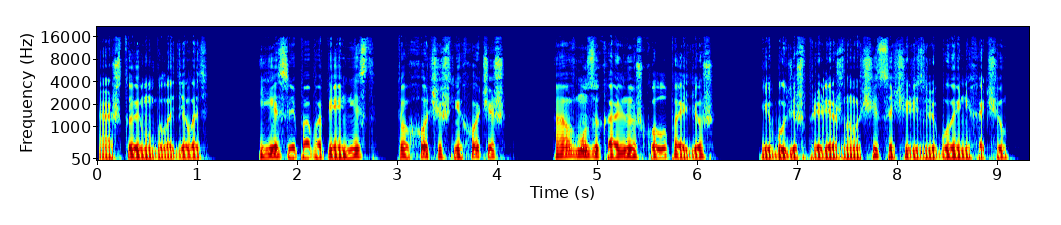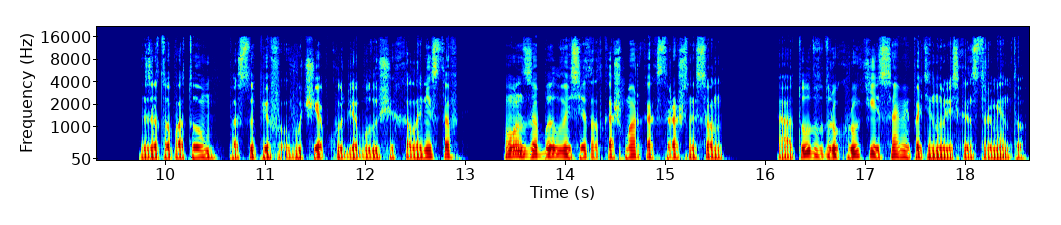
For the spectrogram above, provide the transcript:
А что ему было делать? Если папа пианист, то хочешь не хочешь, а в музыкальную школу пойдешь и будешь прилежно учиться через любое «не хочу». Зато потом, поступив в учебку для будущих колонистов, он забыл весь этот кошмар как страшный сон. А тут вдруг руки сами потянулись к инструменту.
